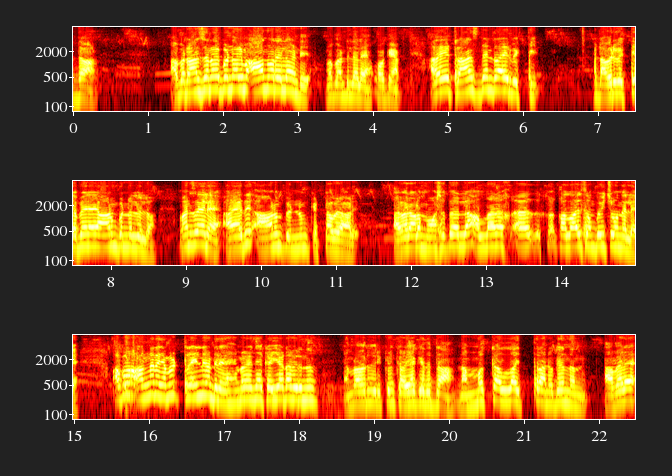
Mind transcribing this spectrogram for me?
അതാണ്. അപ്പോൾ ട്രാൻസ്ജെൻഡർ ആയ പെണ്ണ് പറയുമ്പോൾ ആന്ന് പറയല്ല ഉണ്ട് നമ്മൾ പണ്ടില്ലല്ലേ? ഓക്കെ അതായത് ട്രാൻസ്ജെൻഡർ ആയ ഒരു വ്യക്തി. കേട്ടോ ഒരു വ്യക്തി അപ്പം ആണും പെണ്ണല്ലല്ലോ മനസ്സിലായില്ലേ? അതായത് ആണും പെണ്ണും കെട്ട ഒരാൾ ഒരാളെ മോശത്തല്ല അള്ളാഹ് കലാൽ സംഭവിച്ചു എന്നല്ലേ അപ്പോൾ അങ്ങനെ നമ്മൾ ട്രെയിനിൽ കണ്ടില്ലേ? നമ്മൾ കൈയാട്ടാൻ വരുന്നു നമ്മൾ അവരൊന്നും ഒരിക്കലും കളിയാക്കി എതിട്ടാ അല്ല ഇത്ര അനുഗ്രഹം തന്നു. അവരെ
